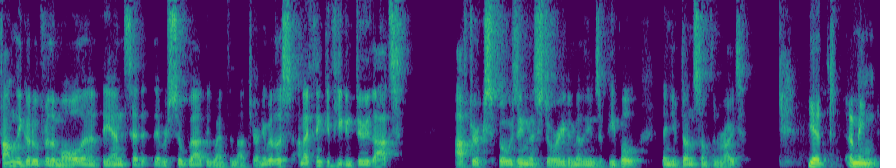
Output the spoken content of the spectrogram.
family got over them all, and at the end said they were so glad they went on that journey with us. And I think if you can do that after exposing the story to millions of people, then you've done something right. Yet, I mean,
